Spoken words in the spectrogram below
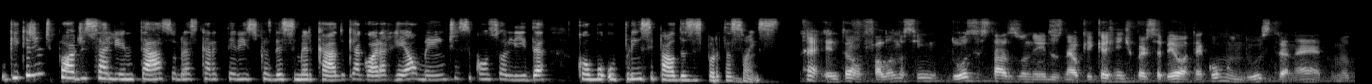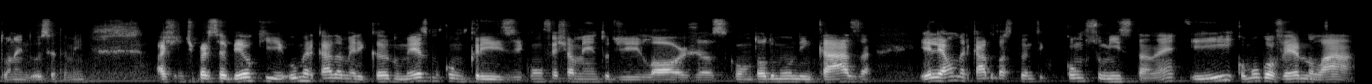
O que, que a gente pode salientar sobre as características desse mercado que agora realmente se consolida como o principal das exportações? É, então, falando assim dos Estados Unidos, né, o que, que a gente percebeu, até como indústria, né, como eu estou na indústria também, a gente percebeu que o mercado americano, mesmo com crise, com o fechamento de lojas, com todo mundo em casa, ele é um mercado bastante consumista, né? E como o governo lá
